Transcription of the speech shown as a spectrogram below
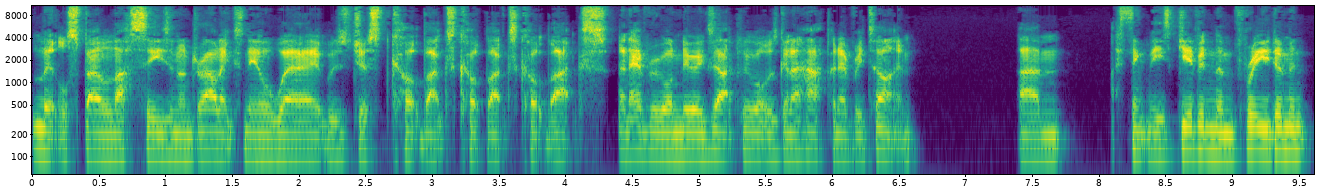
little spell last season under Alex Neil where it was just cutbacks, cutbacks, cutbacks, and everyone knew exactly what was going to happen every time. Um, I think he's given them freedom in,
